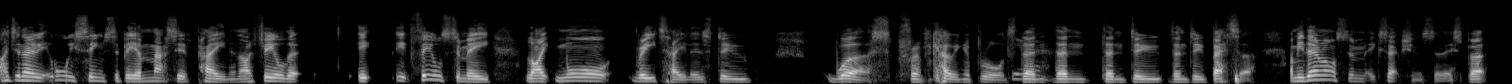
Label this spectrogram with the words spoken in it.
I don't know, it always seems to be a massive pain, and I feel that it it feels to me like more retailers do worse from going abroad Yeah. than than than do than do better. I mean, there are some exceptions to this, but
